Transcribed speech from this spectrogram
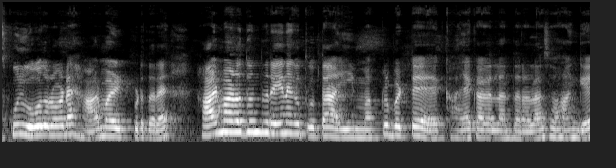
ಸ್ಕೂಲಿಗೆ ಹೋಗೋದ್ರೊಳಗಡೆ ಹಾಳು ಮಾಡಿ ಇಟ್ಬಿಡ್ತಾರೆ ಹಾಳು ಮಾಡೋದು ಅಂತಂದ್ರೆ ಏನಾಗುತ್ತೆ ಗೊತ್ತಾ? ಈ ಮಕ್ಳು ಬಟ್ಟೆ ಕಾಯೋಕ್ಕಾಗಲ್ಲ ಅಂತಾರಲ್ಲ ಸೊ ಹಾಗೆ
